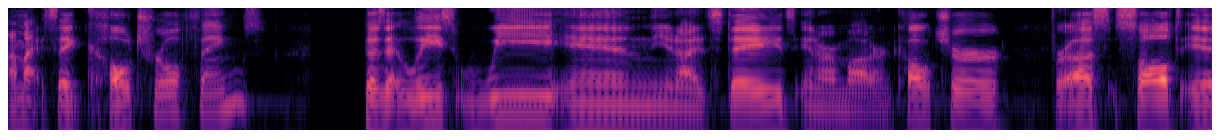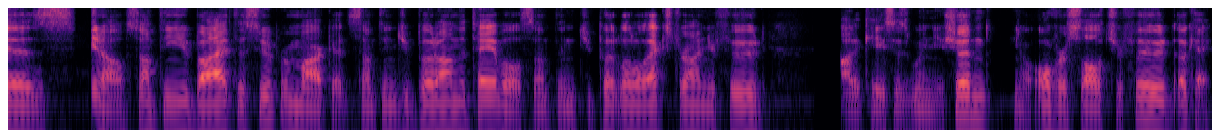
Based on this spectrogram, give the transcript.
I might say, cultural things, because at least we in the United States, in our modern culture, for us, salt is, you know, something you buy at the supermarket, something you put on the table, something you put a little extra on your food a lot of cases when you shouldn't, you know, oversalt your food. Okay.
